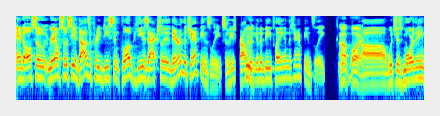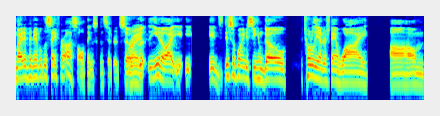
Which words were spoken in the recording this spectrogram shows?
and also Real Sociedad's a pretty decent club. He is actually they're in the Champions League, so he's probably hmm. going to be playing in the Champions League. Oh boy, uh, which is more than he might have been able to say for us, all things considered. So, right. you know, I, it's disappointing to see him go. I totally understand why. Um,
